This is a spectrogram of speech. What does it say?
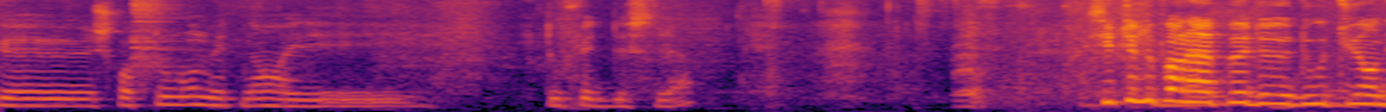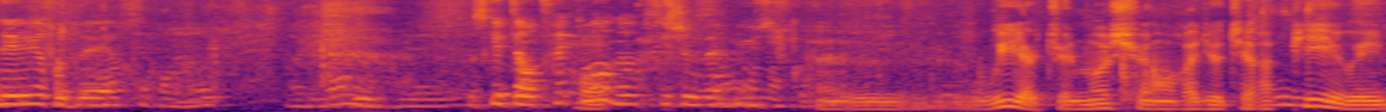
je crois que tout le monde maintenant est, est au fait de cela. Si tu nous parlais un peu d'où tu en es, Robert. Parce que tu es en traitement, non, si je ne m'abuse. Euh, oui, actuellement, je suis en radiothérapie. Oui.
